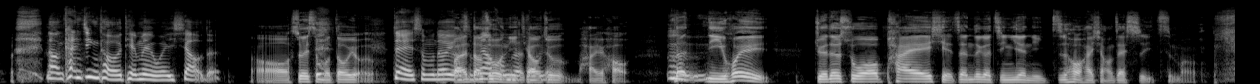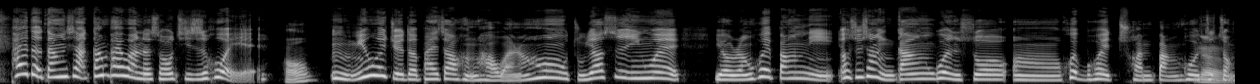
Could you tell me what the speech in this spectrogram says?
那种看镜头甜美微笑的，哦，所以什么都有，对，什么都有，反正到最后你。挑就还好。那嗯你会觉得说拍写真这个经验，你之后还想要再试一次吗？拍的当下，刚拍完的时候，其实会耶，哦，嗯，因为会觉得拍照很好玩，然后主要是因为有人会帮你，哦，就像你刚刚问说，嗯，会不会穿帮或这种，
